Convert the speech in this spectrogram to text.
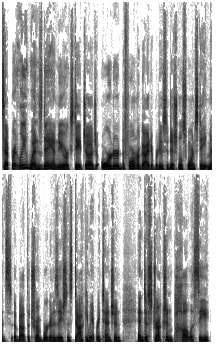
Separately, Wednesday, a New York state judge ordered the former guy to produce additional sworn statements about the Trump organization's document retention and destruction policy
